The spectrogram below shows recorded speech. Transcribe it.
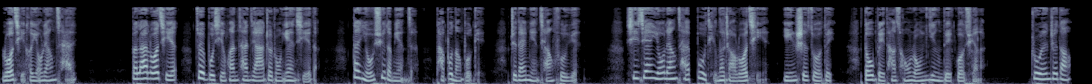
罗启和尤良才。本来罗启最不喜欢参加这种宴席的，但尤旭的面子他不能不给，只得勉强赴约。席间，尤良才不停的找罗启吟诗作对，都被他从容应对过去了。众人知道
